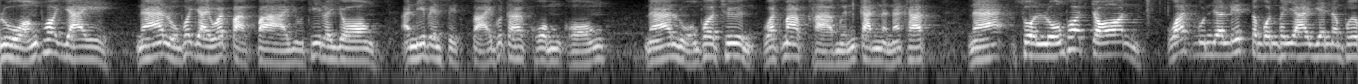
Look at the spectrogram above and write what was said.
หลวงพ่อใหญ่นะหลวงพ่อใหญ่วัดปากป่าอยู่ที่ระยอง อันนี้เป็นสิทธิสายพุทธาคมของนะหลวงพ่อชื่น วัดมาบขาเหมือนกันนะนะครับนะส่วนหลวงพ่อจร วัดบุญยฤทธิ์ตำบลพญาเย็นอำเภอ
